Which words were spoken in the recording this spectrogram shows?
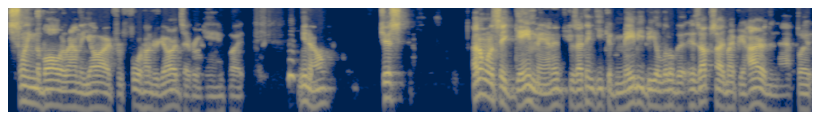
sling the ball around the yard for 400 yards every game, but you know, just I don't want to say game manage because I think he could maybe be a little bit his upside might be higher than that, but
